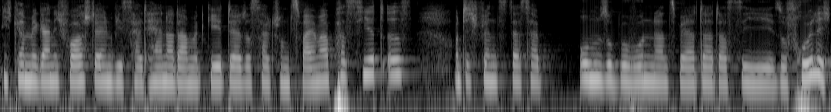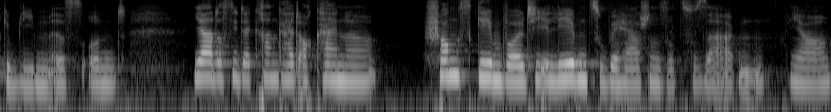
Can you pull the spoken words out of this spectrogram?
ich kann mir gar nicht vorstellen, wie es halt Hannah damit geht, der das halt schon zweimal passiert ist. Und ich finde es deshalb umso bewundernswerter, dass sie so fröhlich geblieben ist und ja, dass sie der Krankheit auch keine Chance geben wollte, ihr Leben zu beherrschen, sozusagen. Ja.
